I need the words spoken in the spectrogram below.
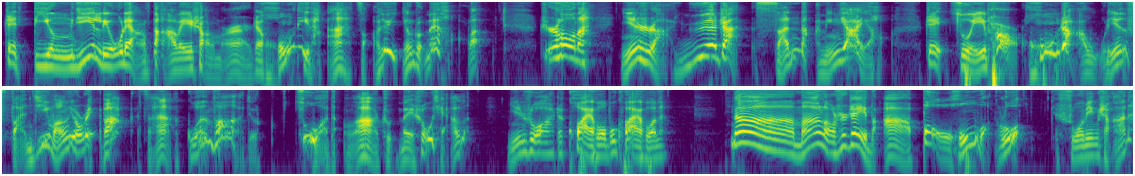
这顶级流量大 V 上门，这红地毯啊早就已经准备好了。之后呢，您是啊约战散打名家也好，这嘴炮轰炸武林反击网友也罢，咱啊官方啊就坐等啊准备收钱了。您说这快活不快活呢？那马老师这把爆红网络说明啥呢？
